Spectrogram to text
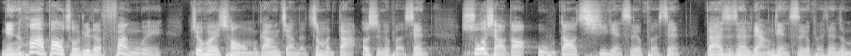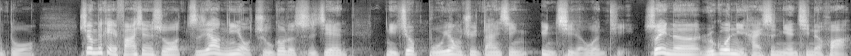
年化报酬率的范围就会从我们刚刚讲的这么大二十个 percent。缩小到五到七点四个 percent，大概只剩两点四个 percent 这么多，所以我们可以发现说，只要你有足够的时间，你就不用去担心运气的问题。所以呢，如果你还是年轻的话，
